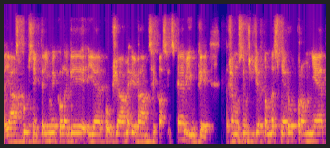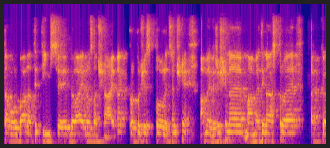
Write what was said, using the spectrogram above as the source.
Já spolu s některými kolegy je používáme i v rámci klasické výuky, takže musím říct, že v tomto směru pro mě ta volba na ty Teamsy byla jednoznačná. Jednak protože to licenčně máme vyřešené, máme ty nástroje, tak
